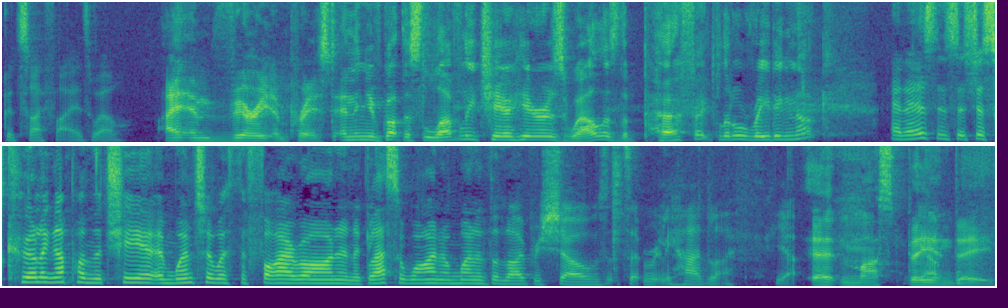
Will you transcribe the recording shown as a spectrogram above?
good sci-fi as well. I am very impressed. And then you've got this lovely chair here as well as the perfect little reading nook. It is. It's it's just curling up on the chair in winter with the fire on and a glass of wine on one of the library shelves. It's a really hard life. Yeah. It must be Yeah. indeed.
